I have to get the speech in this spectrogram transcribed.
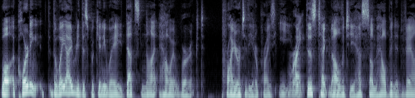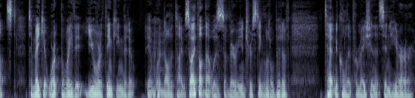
Well, according the way I read this book anyway, that's not how it worked prior to the Enterprise E. Right. This technology has somehow been advanced to make it work the way that you were thinking that it, it worked Mhm. all the time. So I thought that was a very interesting little bit of technical information that's in here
